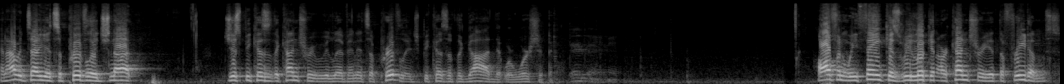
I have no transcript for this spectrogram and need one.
And I would tell you it's a privilege not just because of the country we live in, it's a privilege because of the God that we're worshiping. Amen. Often we think as we look in our country at the freedoms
